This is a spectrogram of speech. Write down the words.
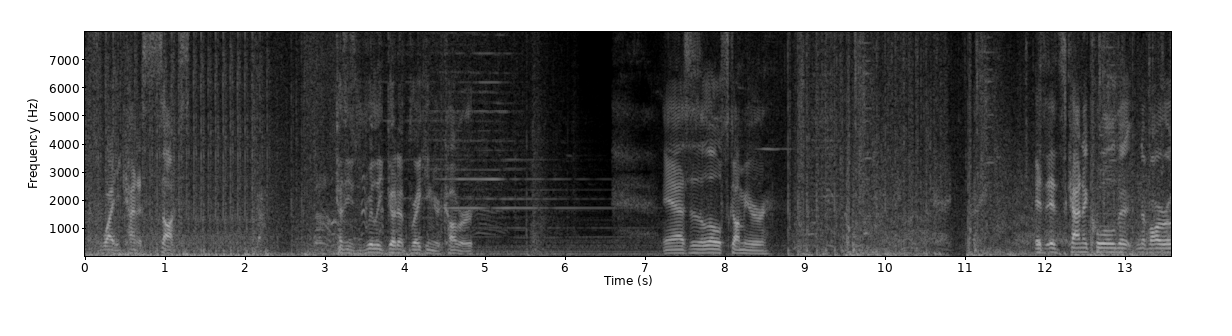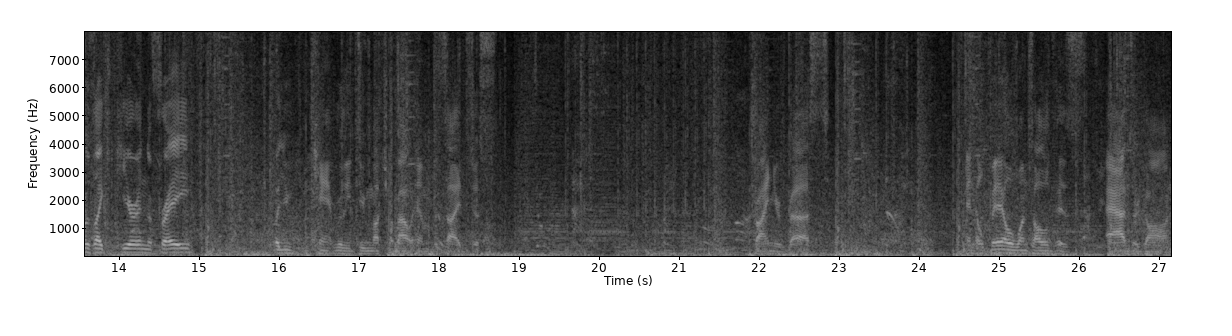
That's why he kind of sucks. Because he's really good at breaking your cover. Yeah, this is a little scummier. It, it's kind of cool that Navarro's like here in the fray, but you, you can't really do much about him besides just trying your best. And he'll bail once all of his ads are gone.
